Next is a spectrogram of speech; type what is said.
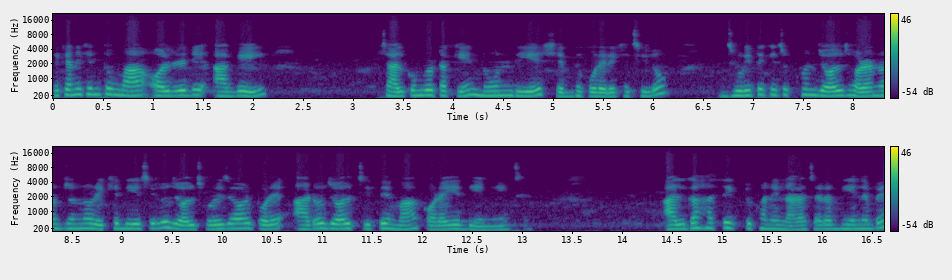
এখানে কিন্তু মা অলরেডি আগেই চাল কুমড়োটাকে নুন দিয়ে সেদ্ধ করে রেখেছিল। ঝুড়িতে কিছুক্ষণ জল ঝরানোর জন্য রেখে দিয়েছিল। জল ঝরে যাওয়ার পরে আরও জল চিপে মা কড়াইয়ে দিয়ে নিয়েছে। আলগা হাতে একটুখানি নাড়াচাড়া দিয়ে নেবে।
